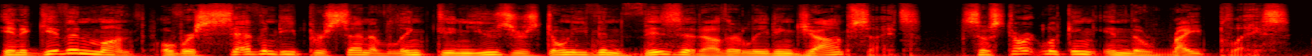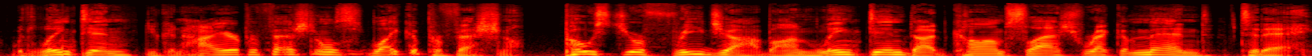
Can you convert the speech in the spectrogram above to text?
In a given month, over 70% of LinkedIn users don't even visit other leading job sites. So start looking in the right place. With LinkedIn, you can hire professionals like a professional. Post your free job on linkedin.com slash recommend today.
